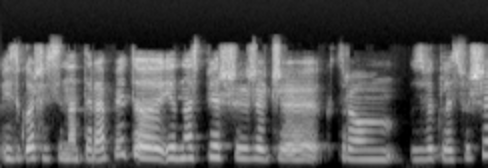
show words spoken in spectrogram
i zgłasza się na terapię, to jedna z pierwszych rzeczy, którą zwykle słyszy,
